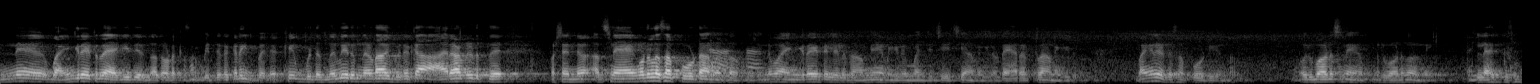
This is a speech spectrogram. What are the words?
എന്നെ ഭയങ്കരമായിട്ട് റാഗ് ചെയ്തിരുന്നു. അതോടൊക്കെ തുടക്ക സമയത്തിലൊക്കെ ഇവരൊക്കെ ഇവിടുന്ന് വരുന്നടാ. ഇവരൊക്കെ ആരാണ് എടുത്തത്? പക്ഷെ എന്നെ അത് സ്നേഹം കൊണ്ടുള്ള സപ്പോർട്ടാണ് കേട്ടോ. പക്ഷെ എന്നെ ഭയങ്കരമായിട്ട് ലളിതാമ്മയാണെങ്കിലും മഞ്ജു ചേച്ചി ആണെങ്കിലും ഡയറക്ടർ ആണെങ്കിലും ഭയങ്കരമായിട്ട് സപ്പോർട്ട് ചെയ്യുന്നു. ഒരുപാട് സ്നേഹം ഒരുപാട് നന്ദി. എല്ലാവർക്കും.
